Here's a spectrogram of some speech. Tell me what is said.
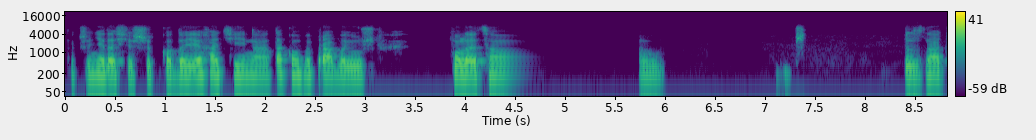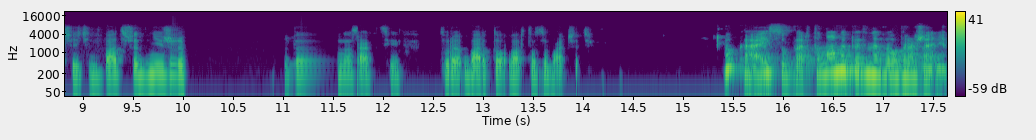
Także nie da się szybko dojechać i na taką wyprawę już polecam przeznaczyć 2-3 dni, żeby na atrakcji, które warto, warto zobaczyć. Okej, okay, super, to mamy pewne wyobrażenie.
